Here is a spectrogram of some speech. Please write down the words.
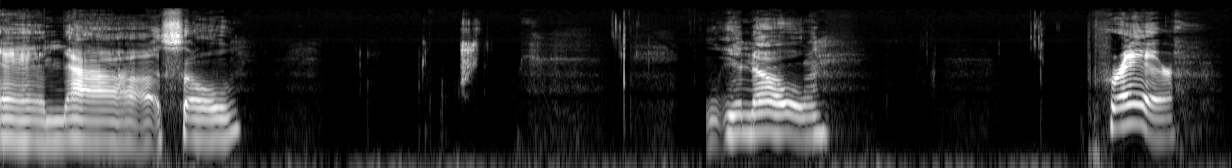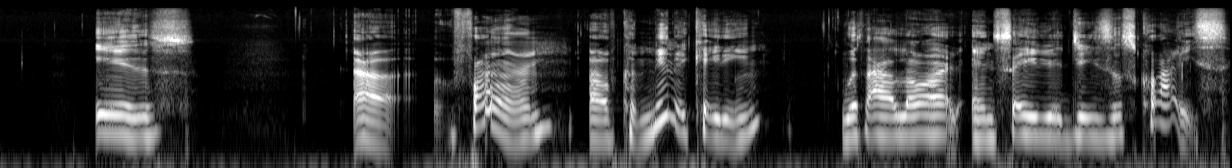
And uh, so, you know, prayer is a form of communicating with our Lord and Savior Jesus Christ.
